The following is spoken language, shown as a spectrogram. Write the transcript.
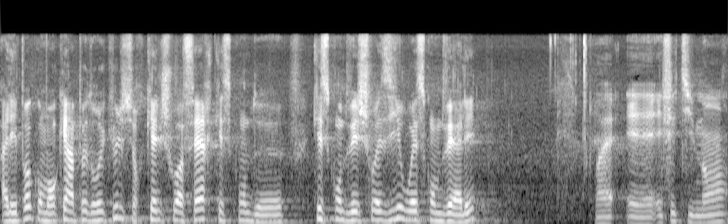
à l'époque, on manquait un peu de recul sur quel choix faire, qu'est-ce qu'on devait choisir, où est-ce qu'on devait aller. Ouais, et effectivement,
